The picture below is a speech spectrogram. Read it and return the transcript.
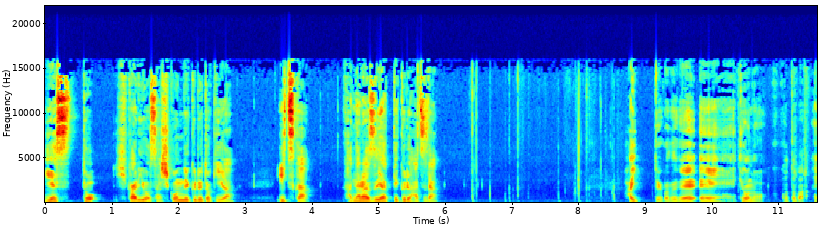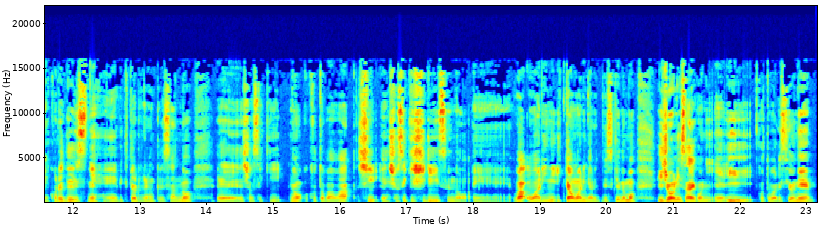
イエスと光を差し込んでくるときが、いつか必ずやってくるはずだ。はい。ということで、えー、今日の言葉、え、これでですね、えー、ビクトル・フランクルさんの、え、書籍の言葉は、し、え、書籍シリーズの、え、は終わりに、一旦終わりになるんですけども、非常に最後に、え、いい言葉ですよね。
